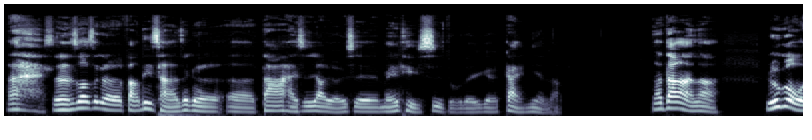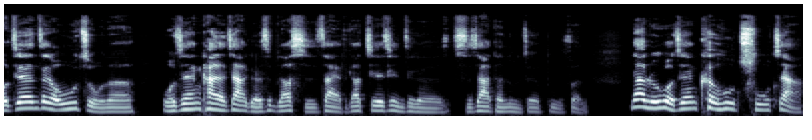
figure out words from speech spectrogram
唉，只能说这个房地产的这个呃，大家还是要有一些媒体试读的一个概念了。那当然了，如果我今天这个屋主呢，我今天开的价格是比较实在，比较接近这个实价登录这个部分。那如果今天客户出价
